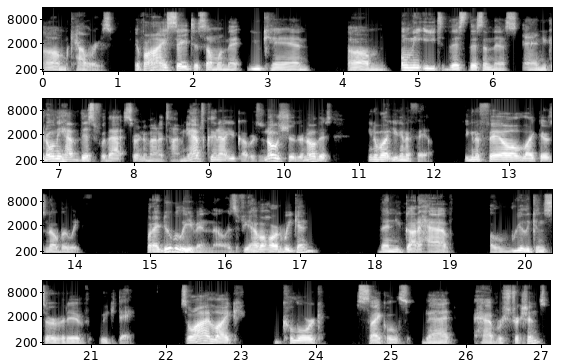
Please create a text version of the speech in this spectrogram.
um, calories. If I say to someone that you can um, only eat this, this, and this, and you can only have this for that certain amount of time, and you have to clean out your cupboards, no sugar, no this, you know what? You're going to fail. You're going to fail like there's no belief. What I do believe in, though, is if you have a hard weekend, then you got to have a really conservative weekday. So I like caloric cycles that have restrictions,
